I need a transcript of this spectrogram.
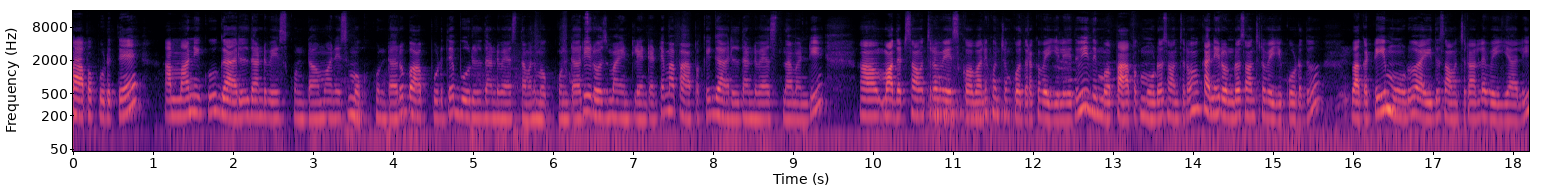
పాప పుడితే అమ్మ నీకు గారెల దండ వేసుకుంటాము అనేసి మొక్కుకుంటారు. బాబు పుడితే బూరెల దండ వేస్తామని మొక్కుకుంటారు. ఈరోజు మా ఇంట్లో ఏంటంటే మా పాపకి గారెల దండ వేస్తున్నామండి. మొదటి సంవత్సరం వేసుకోవాలి. కొంచెం కుదరక వెయ్యలేదు ఇది పాపకు మూడో సంవత్సరం కానీ రెండో సంవత్సరం వెయ్యకూడదు ఒకటి మూడు ఐదు సంవత్సరాల్లో వెయ్యాలి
